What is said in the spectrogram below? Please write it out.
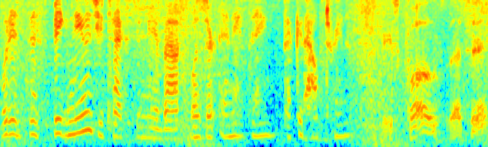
What is this big news you texted me about? Was there anything that could help Trina? Case closed. That's it.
